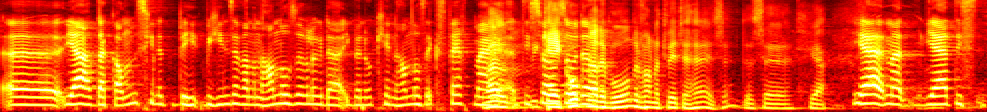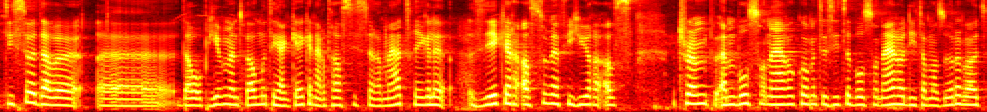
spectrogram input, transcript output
eh, ja, dat kan misschien het be- begin zijn van een handelsoorlog. Dat, ik ben ook geen handelsexpert, maar Wel, het is ik wel kijk zo ook dat... naar de bewoner van het Witte Huis. Hè. Dus, eh, ja. Ja, maar ja, het, is, het is zo dat we, eh, dat we op een gegeven moment wel moeten gaan kijken naar drastischere maatregelen. Zeker als we met figuren als Trump en Bolsonaro komen te zitten. Bolsonaro die het Amazonewoud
